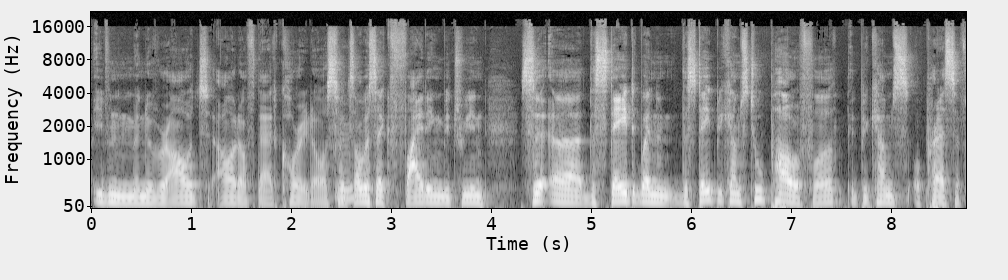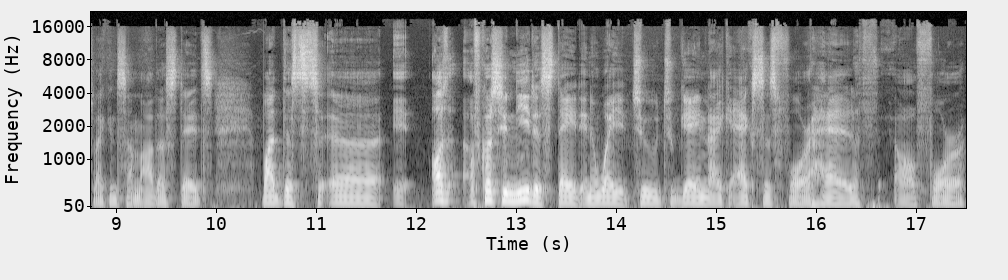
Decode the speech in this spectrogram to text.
even maneuver out out of that corridor. So it's always like fighting between so, uh, the state. When the state becomes too powerful, it becomes oppressive, like in some other states. But this, uh, it, of course, you need a state in a way to to gain like access for health or for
